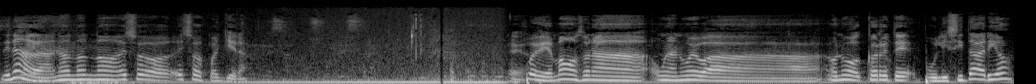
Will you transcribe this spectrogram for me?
De nada, no, no, no, eso, eso es cualquiera. Eh, Pues bien, vamos a una, una nueva, a un nuevo correte publicitario.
